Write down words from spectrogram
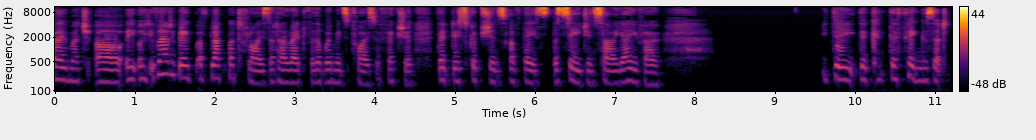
very much uh, it, reminded me of Black Butterflies that I read for the Women's Prize for Fiction, the descriptions of this, the siege in Sarajevo, the, the, the things that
